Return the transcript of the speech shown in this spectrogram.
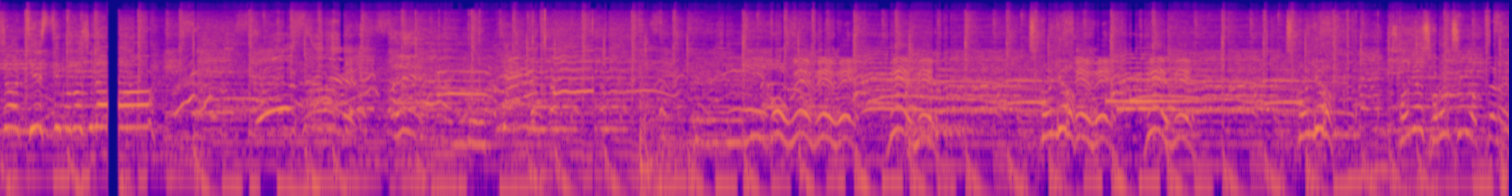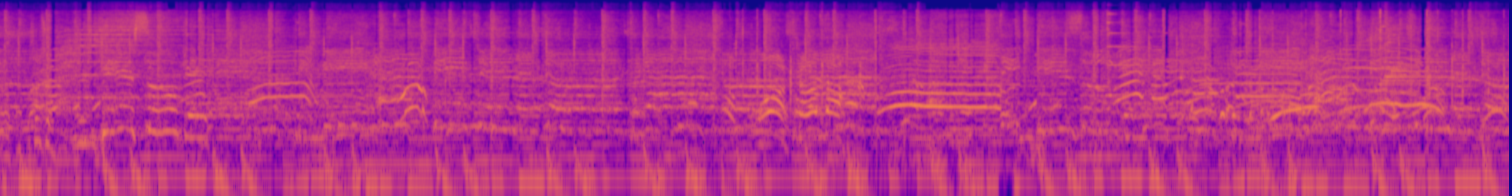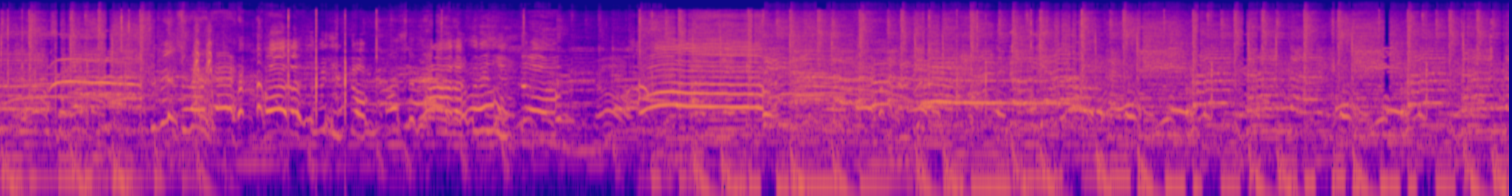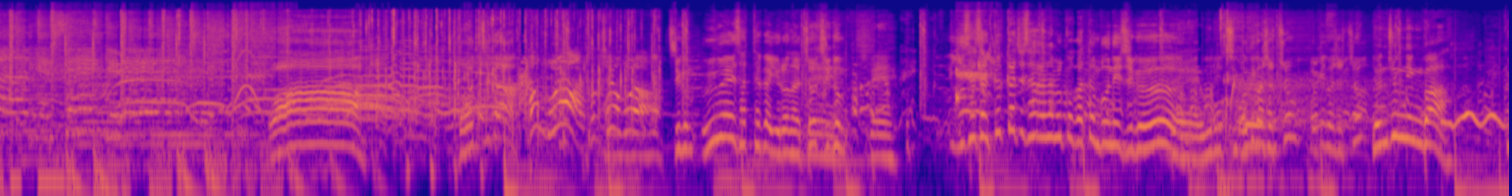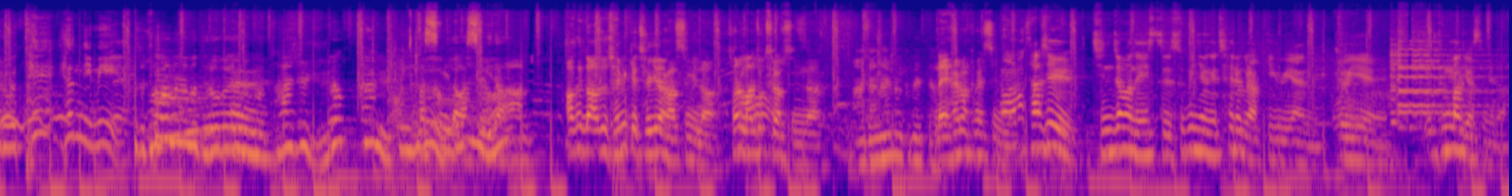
아, 잠시만 TST 무너지나? 전혀 와 멋지다. 형 뭐야? 정체가 뭐야? 지금 의외의 사태가 일어났죠. 지금 네. 이 세상 끝까지 살아남을 것 같던 분이 지금 네, 우리 지금- 어디 가셨죠? 어디 가셨죠? 연중님과 그리고 태현님이 초반을 한번 들어봐야 되는 건 사실 유력한 1등이 맞습니다, 맞습니다. 아 근데 아주 재밌게 즐기다 갔습니다. 저는 만족스럽습니다. 아 난 할 만큼 했다. 네, 할 만큼 했습니다. 사실 진정한 에이스 수빈이 형의 체력을 아끼기 위한 저희의 흑막이었습니다.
